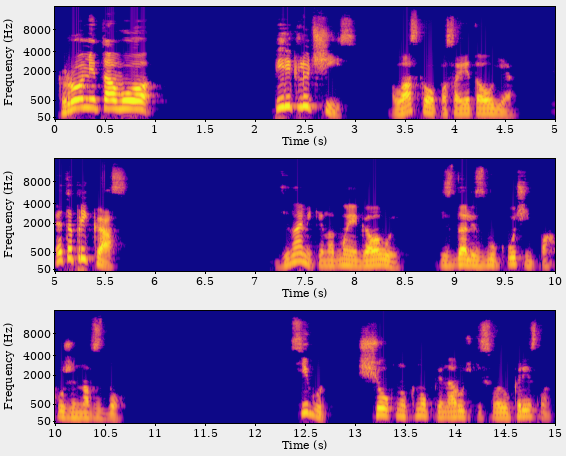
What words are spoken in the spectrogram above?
Кроме того... Переключись, ласково посоветовал я. Это приказ. Динамики над моей головой издали звук очень похожий на вздох. Сигурд щелкнул кнопкой на ручке своего кресла.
